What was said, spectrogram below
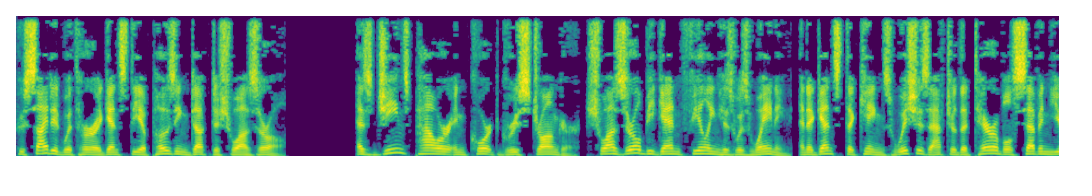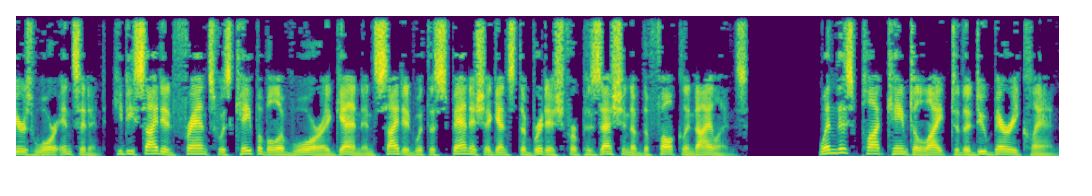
who sided with her against the opposing Duc de Choiseul. As Jean's power in court grew stronger, Choiseul began feeling his was waning, and against the king's wishes after the terrible Seven Years' War incident, he decided France was capable of war again and sided with the Spanish against the British for possession of the Falkland Islands. When this plot came to light to the Du Barry clan,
